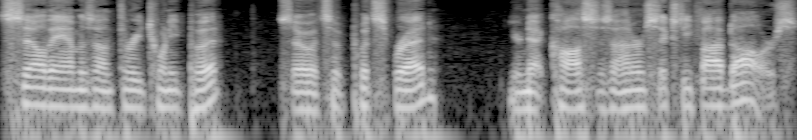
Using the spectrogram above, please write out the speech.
sell the Amazon 320 put, so it's a put spread. Your net cost is $165.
